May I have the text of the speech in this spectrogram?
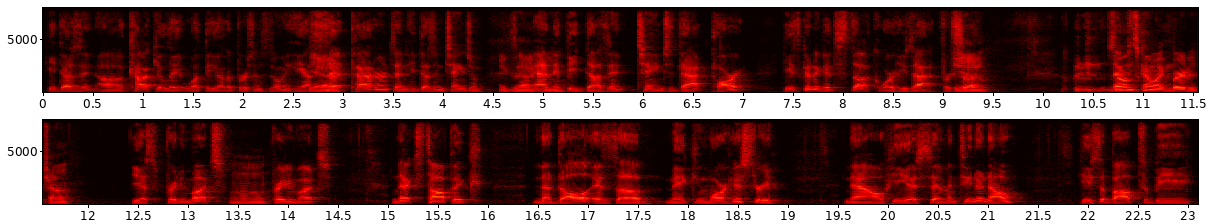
He doesn't uh, calculate what the other person is doing. He has Yeah. set patterns, and he doesn't change them. Exactly. And if he doesn't change that part, he's gonna get stuck where he's at for sure. Yeah. Sounds kind of like Berdych, huh? Yes, pretty much. Pretty much. Next topic. Nadal is uh, making more history. Now he is 17 and 0. He's about to be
